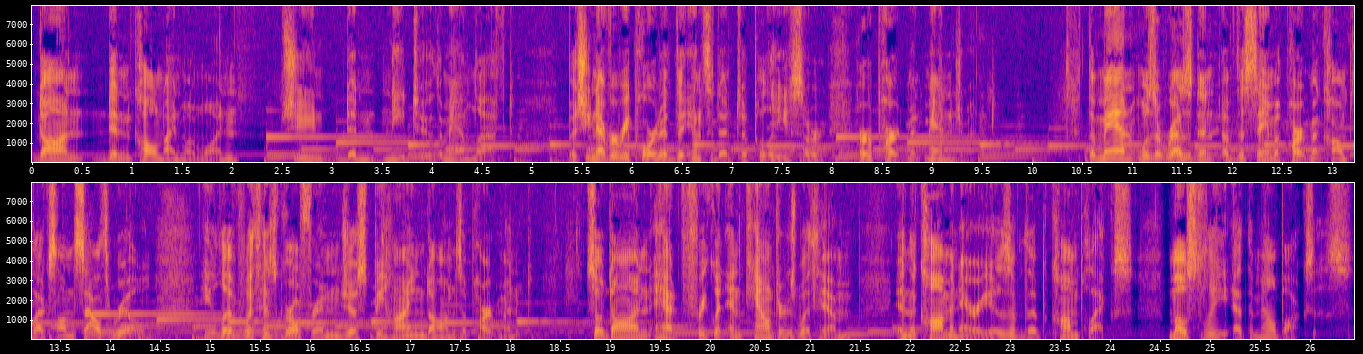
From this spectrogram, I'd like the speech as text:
Dawn didn't call 911. She didn't need to. The man left. But she never reported the incident to police or her apartment management. The man was a resident of the same apartment complex on South Real. He lived with his girlfriend just behind Dawn's apartment. So Dawn had frequent encounters with him in the common areas of the complex mostly at the mailboxes.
